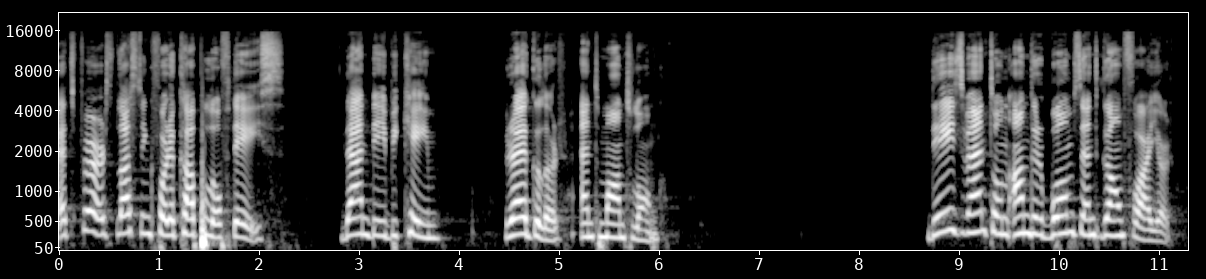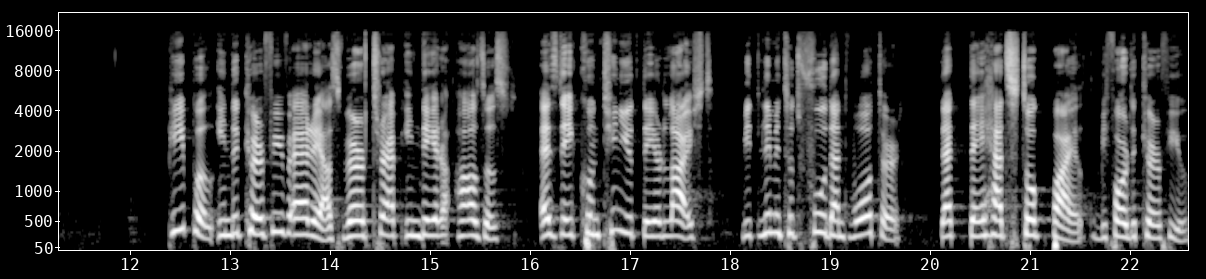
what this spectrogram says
At first, lasting for a couple of days, then they became regular and month long. Days went on under bombs and gunfire. People in the curfew areas were trapped in their houses as they continued their lives with limited food and water that they had stockpiled before the curfew.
